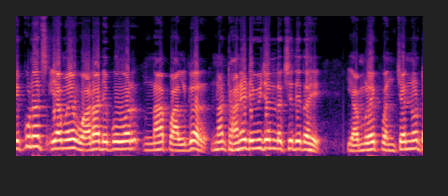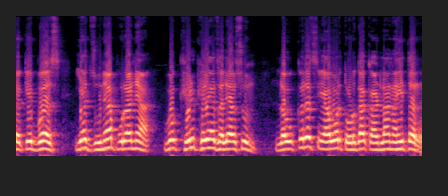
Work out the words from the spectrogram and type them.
एकूणच यामुळे वाडा डेपोवर ना पालघर ना ठाणे डिव्हिजन लक्ष देत आहे. यामुळे पंच्याण्णव टक्के बस या जुन्या पुराण्या व खिळखिळ्या झाल्या असून लवकरच यावर तोडगा काढला नाही तर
